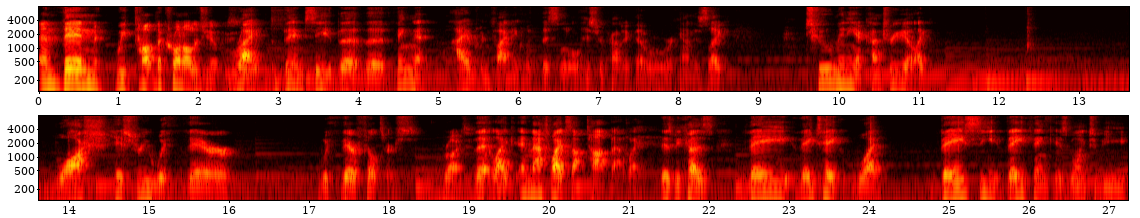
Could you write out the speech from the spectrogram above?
and then we taught the chronology of it. Right. Then see the the thing that I have been finding with this little history project that we're working on is like too many a country like wash history with their with their filters Right. that like and that's why it's not taught that way is because they they take what they see they think is going to be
